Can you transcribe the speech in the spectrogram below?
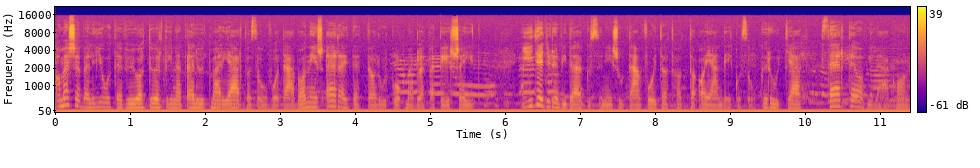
A mesebeli jótevő a történet előtt már járt az óvodában, és elrejtette a lurkók meglepetéseit. Így egy rövid elköszönés után folytathatta ajándékozó körútját szerte a világon.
